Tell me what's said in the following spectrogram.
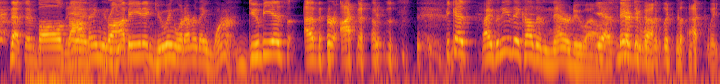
that's involved robbing in and robbing do- and doing whatever they want dubious other items. because i believe they call them ne'er-do-wells Yes, ne'er do wells, exactly.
